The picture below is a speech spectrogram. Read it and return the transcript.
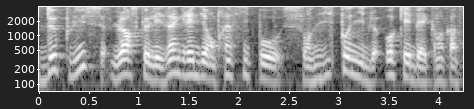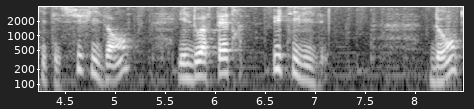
De plus, lorsque les ingrédients principaux sont disponibles au Québec en quantité suffisante, ils doivent être utilisés. Donc,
